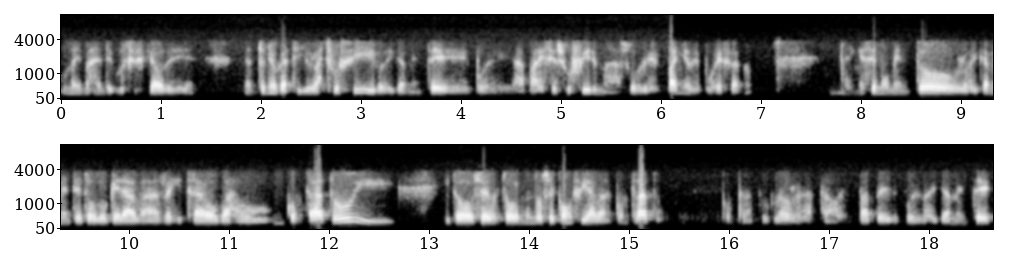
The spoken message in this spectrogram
una imagen de crucificado de, Antonio Castillo Lastruzzi y lógicamente pues aparece su firma sobre el paño de pureza, ¿no? En ese momento, lógicamente, todo quedaba registrado bajo un contrato y, y todo, todo el mundo se confiaba al contrato. Contrato, claro, redactado en papel, pues lógicamente,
